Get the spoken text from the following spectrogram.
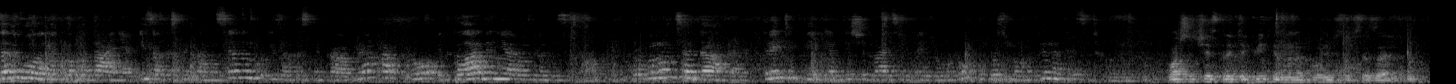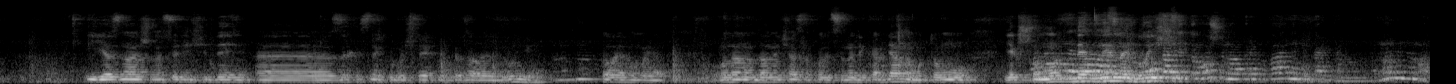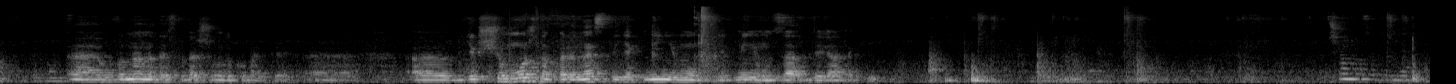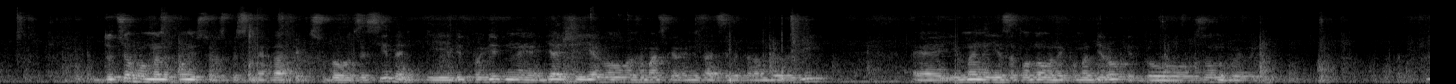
Задоволено клопотання і захисника населенку, і захисника Бляха про відкладення розгляду справи. Пропонується дата 3 квітня 2023 року, 8 година 30 хвилин. Ваша честь 3 квітня в мене повністю все зайнято. І я знаю, що на сьогоднішній день е, захисник, вибачте, як ви казали, другий, колега моя, вона на даний час знаходиться на лікарняному, тому якщо Вона мо- не, не найближче, того, що вона перебуває на лікарняному. У мене немає. е, вона надасть в подальшому документи. Е, е, якщо можна перенести як мінімум, як мінімум за 9 квітня. Чому задоволено? До цього в мене повністю розписаний графік судових засідань і відповідне, я ще є головою громадської організації ветеран бойових дій, е, і в мене є заплановані командіровки до зони бойових дій.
